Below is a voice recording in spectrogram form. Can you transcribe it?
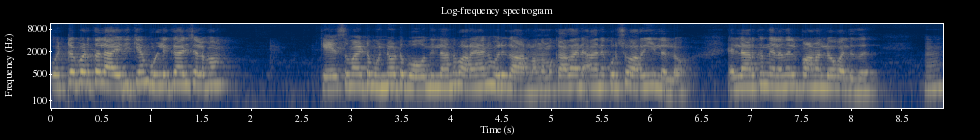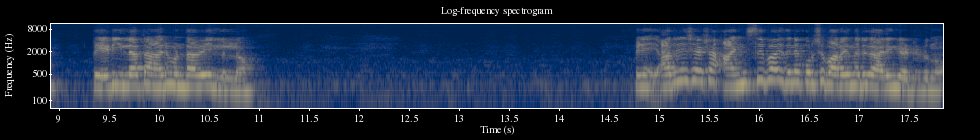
ഒറ്റപ്പെടുത്തലായിരിക്കാം പുള്ളിക്കാരി ചിലപ്പം കേസുമായിട്ട് മുന്നോട്ട് പോകുന്നില്ല എന്ന് പറയാനും ഒരു കാരണം. നമുക്കത് അതിനെ- അതിനെക്കുറിച്ചും അറിയില്ലല്ലോ. എല്ലാവർക്കും നിലനിൽപ്പാണല്ലോ വലുത്. പേടിയില്ലാത്ത ആരും ഉണ്ടാവേ ഇല്ലല്ലോ പിന്നെ അതിനുശേഷം അൻസിബ ഇതിനെക്കുറിച്ച് പറയുന്നൊരു കാര്യം കേട്ടിരുന്നു.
